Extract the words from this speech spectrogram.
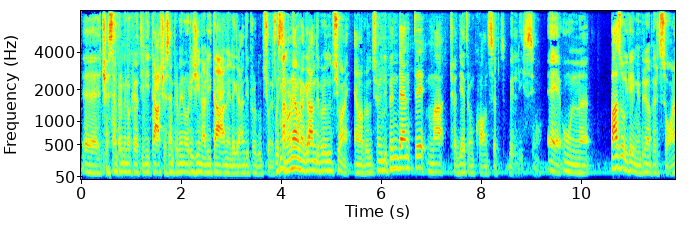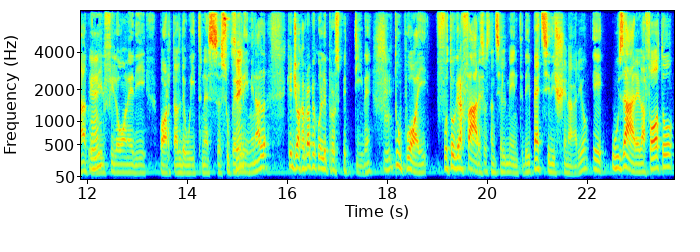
eh, c'è sempre meno creatività, c'è sempre meno originalità nelle grandi produzioni. Questa Ma- non è una grande produzione, è una produzione indipendente, ma c'è dietro un concept bellissimo. È un puzzle game in prima persona, quindi Mm. il filone di Portal, The Witness, Super Sì. Che gioca proprio con le prospettive. Mm. Tu puoi fotografare sostanzialmente dei pezzi di scenario e usare la foto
